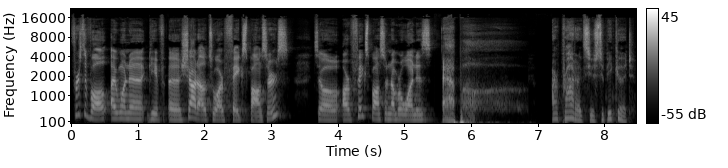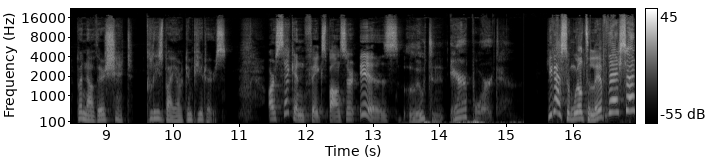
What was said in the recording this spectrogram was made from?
first of all, I want to give a shout out to our fake sponsors. So, our fake sponsor number one is Apple. Our products used to be good, but now they're shit. Please buy our computers. Our second fake sponsor is Luton Airport. You got some will to live there, son?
